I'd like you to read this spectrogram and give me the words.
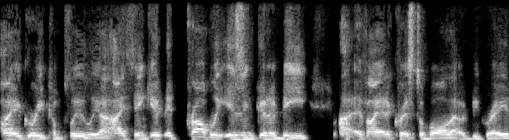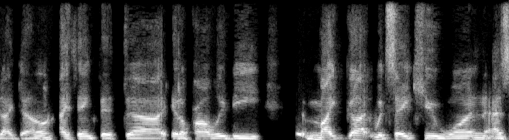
I agree completely. I think it, it probably isn't going to be, uh, if I had a crystal ball, that would be great. I don't. I think that uh, it'll probably be, my gut would say Q1 as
